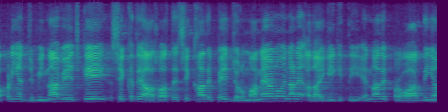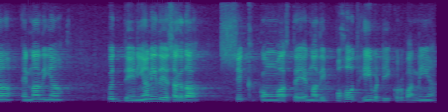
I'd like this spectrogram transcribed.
ਆਪਣੀਆਂ ਜ਼ਮੀਨਾਂ ਵੇਚ ਕੇ ਸਿੱਖ ਇਤਿਹਾਸ ਵਾਸਤੇ ਸਿੱਖਾਂ ਤੇ ਪਏ ਜੁਰਮਾਨਿਆਂ ਨੂੰ ਇਹਨਾਂ ਨੇ ਅਦਾਇਗੀ ਕੀਤੀ। ਇਹਨਾਂ ਦੇ ਪਰਿਵਾਰ ਦੀਆਂ, ਇਹਨਾਂ ਦੀਆਂ ਕੋਈ ਦੇਣੀਆਂ ਨਹੀਂ ਦੇ ਸਕਦਾ। ਸਿੱਖ ਕੌਮ ਵਾਸਤੇ ਇਹਨਾਂ ਦੀ ਬਹੁਤ ਹੀ ਵੱਡੀ ਕੁਰਬਾਨੀ ਆ।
